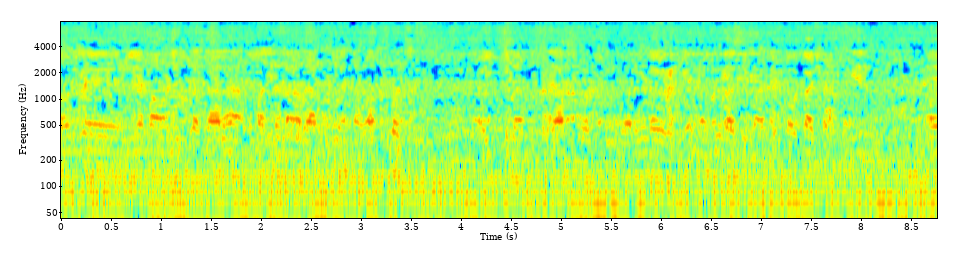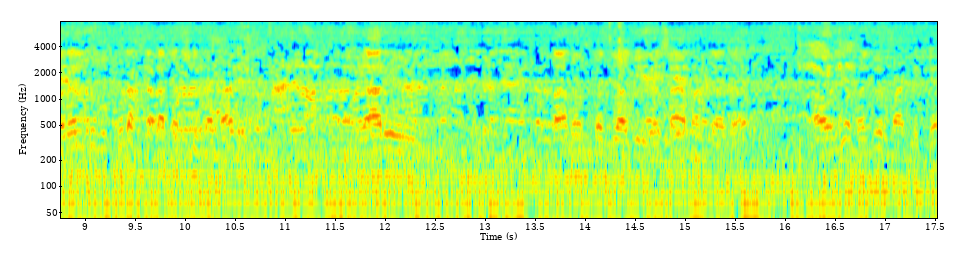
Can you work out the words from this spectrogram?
ಅವ್ರಿಗೆ ನಿಯಮಾವಳಿ ಪ್ರಕಾರ ಪಟ್ಟಣ ವ್ಯಾಪ್ತಿಯನ್ನು ಹೊರತುಪಡಿಸಿ ಐದು ಕಿಲೋಮೀಟರ್ ವ್ಯಾಪ್ತಿಪಡಿಸಿ ಹೊರಗಡೆ ಇರೋರಿಗೆ ಮಂಜೂರಾತಿ ಮಾಡಲಿಕ್ಕೆ ಅವಕಾಶ ಅವರೆಲ್ಲರಿಗೂ ಕೂಡ ಸ್ಥಳ ಪರಿಶೀಲನೆ ಮಾಡಿ, ಯಾರು ಕಾನೂನುಬದ್ಧವಾಗಿ ವ್ಯವಸಾಯ ಮಾಡ್ತಾ ಇದ್ದಾರೆ, ಅವರಿಗೆ ಮಂಜೂರು ಮಾಡಲಿಕ್ಕೆ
